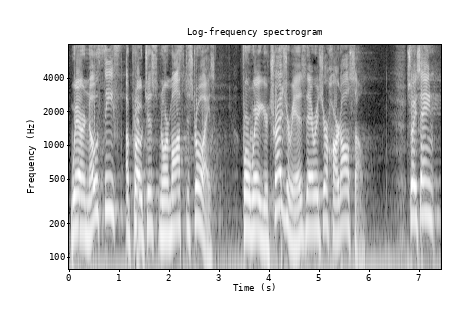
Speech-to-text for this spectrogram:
where no thief approaches nor moth destroys. For where your treasure is, there is your heart also. So he's saying,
